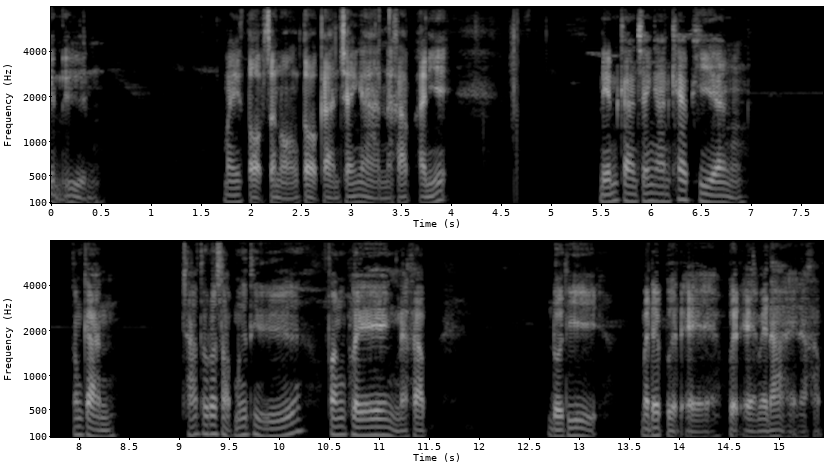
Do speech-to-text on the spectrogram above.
อื่นๆ ไม่ตอบสนองต่อการใช้งานนะครับ อันนี้ เน้นการใช้งานแค่เพียง ต้องการชาร์จโทรศัพท์มือถือ ฟังเพลงนะครับ โดยที่ไม่ได้เปิดแอร์เปิดแอร์ไม่ได้นะครับ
